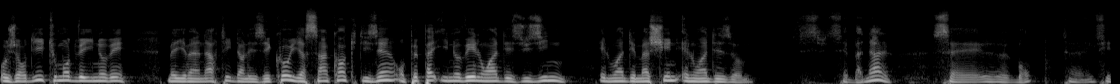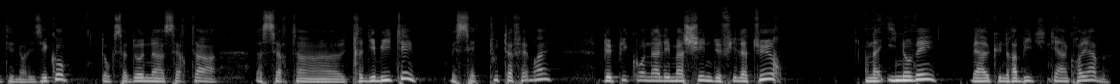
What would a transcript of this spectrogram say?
Aujourd'hui, tout le monde veut innover. Mais il y avait un article dans les échos il y a cinq ans qui disait on ne peut pas innover loin des usines et loin des machines et loin des hommes. C'est banal. C'est euh, bon, c'était dans les échos. Donc ça donne un certain, à certaine crédibilité. Mais c'est tout à fait vrai. Depuis qu'on a les machines de filature, on a innové, mais avec une rapidité incroyable.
